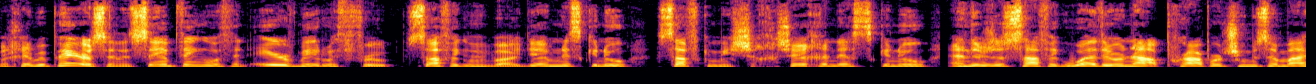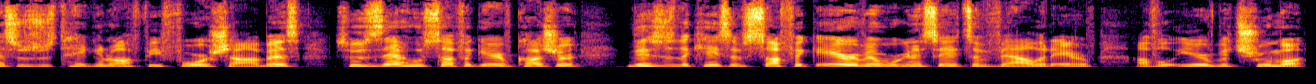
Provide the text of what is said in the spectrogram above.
Mechem repairs, and the same thing with an erev made with fruit. Suffik mibayim niskenu, suffik mishachashecha niskenu, and there's a suffix whether or not proper Trumas and was taken off before Shabbos. So Zehu suffix Erev Kasher. This is the case of suffix Erev, and we're going to say it's a valid Erev. Avol Erev Truma.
